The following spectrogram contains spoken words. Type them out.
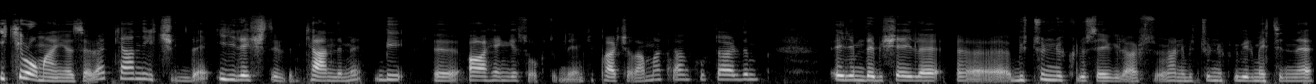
iki roman yazarak kendi içimde iyileştirdim. Kendimi bir e, ahenge soktum diyelim ki parçalanmaktan kurtardım. Elimde bir şeyle e, bütünlüklü sevgiler sürüyorum. Hani bütünlüklü bir metinle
